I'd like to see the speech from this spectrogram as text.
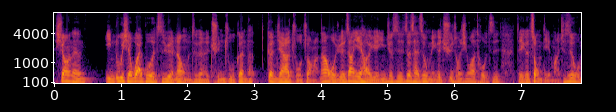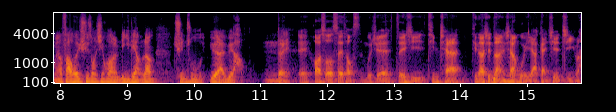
希望能引入一些外部的资源，让我们这个群组更更加的茁壮了。那我觉得这样也好，原因就是这才是我们一个去中心化投资的一个重点嘛，就是我们要发挥去中心化的力量，让群组越来越好。嗯，对。哎，话说 Setos，你不觉得这一集听起来听到现在很像尾牙感谢祭吗？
